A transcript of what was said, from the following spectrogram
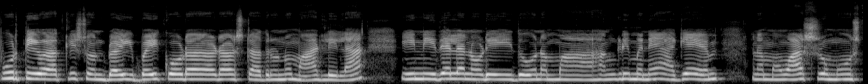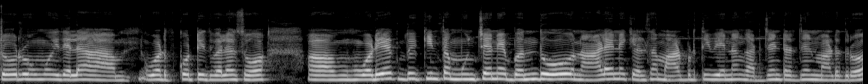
ಪೂರ್ತಿ ಅಟ್ಲೀಸ್ಟ್ ಒಂದು ಬೈ ಬೈಕ್ ಓಡಾಡೋಷ್ಟಾದ್ರೂ ಮಾಡಲಿಲ್ಲ. ಇನ್ನು ಇದೆಲ್ಲ ನೋಡಿ, ಇದು ನಮ್ಮ ಅಂಗಡಿ ಮನೆ, ಹಾಗೆ ನಮ್ಮ ವಾಶ್ರೂಮು ಸ್ಟೋರ್ ರೂಮು ಇದೆಲ್ಲ ಒಡೆದು ಕೊಟ್ಟಿದ್ವಲ್ಲ. ಸೊ ಒಡೆಯೋದಕ್ಕಿಂತ ಮುಂಚೆನೇ ಬಂದು ನಾಳೆನೇ ಕೆಲಸ ಮಾಡಿಬಿಡ್ತೀವಿ ಅನ್ನಂಗೆ ಅರ್ಜೆಂಟ್ ಅರ್ಜೆಂಟ್ ಮಾಡಿದ್ರು.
